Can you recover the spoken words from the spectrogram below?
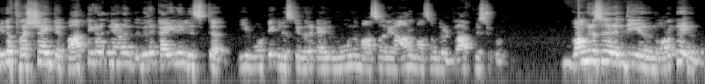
പിന്നെ ഫ്രഷ് ആയിട്ട് പാർട്ടികൾ തന്നെയാണ് ഇവരുടെ കയ്യിൽ ലിസ്റ്റ് ഈ വോട്ടിംഗ് ലിസ്റ്റ് ഇവരുടെ കയ്യിൽ മൂന്ന് മാസം അല്ലെങ്കിൽ ആറ് മാസം ഒരു ഡ്രാഫ്റ്റ് ലിസ്റ്റ് കൊടുക്കും കോൺഗ്രസ്സുകാർ എന്ത് ചെയ്യായിരുന്നു ഉറങ്ങായിരുന്നു.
